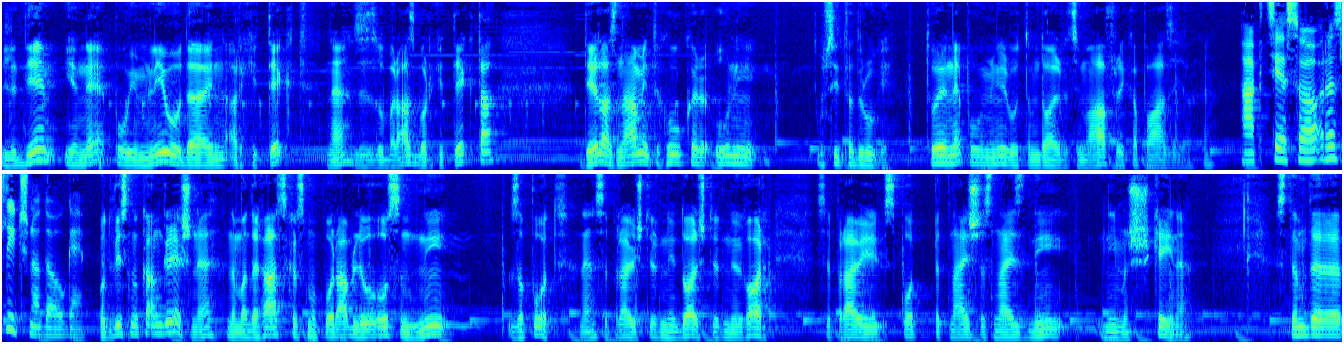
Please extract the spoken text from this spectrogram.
ljudem je nepojemljivo, da je en arhitekt ne, z izobrazbo arhitekta dela z nami tako, kot oni, vsi ta drugi. To je nepojemljivo tam dol, recimo Afrika, pa Azija. Ne. Akcije so različno dolge. Odvisno, kam greš. Ne? Na Madagaskar smo porabili 8 dni za pot, ne? se pravi 4 dni dol, 4 dni gor, se pravi spod 15-16 dni nimaš kaj. Ne? S tem, da je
